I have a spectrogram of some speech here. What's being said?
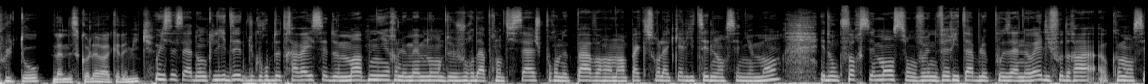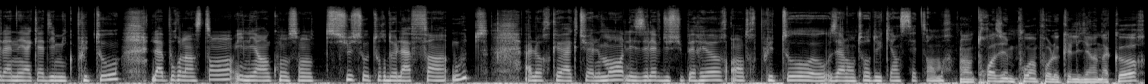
plus tôt l'année scolaire académique? Oui, c'est ça. Donc l'idée du groupe de travail, c'est de maintenir le même nombre de jours d'apprentissage pour ne pas avoir un impact sur la qualité de l'enseignement. Et donc forcément, si on veut une véritable pause à Noël, il faudra commencer l'année académique plus tôt. Là, pour l'instant, il y a un consensus autour de la fin août, alors qu'actuellement, les élèves du supérieur entrent plutôt aux alentours du 15 septembre. Un troisième point pour lequel il y a un accord,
